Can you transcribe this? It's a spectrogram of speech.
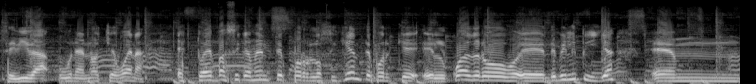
se viva una noche buena. Esto es básicamente por lo siguiente, porque el cuadro eh, de Pilipilla em,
